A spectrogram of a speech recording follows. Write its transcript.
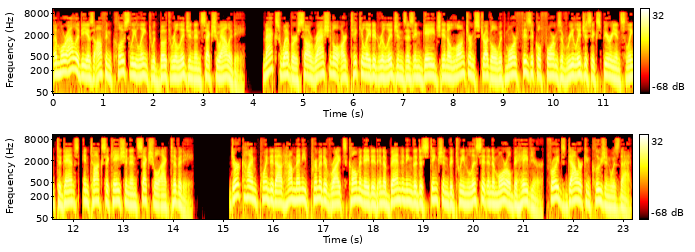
Immorality is often closely linked with both religion and sexuality. Max Weber saw rational articulated religions as engaged in a long-term struggle with more physical forms of religious experience linked to dance, intoxication and sexual activity. Durkheim pointed out how many primitive rites culminated in abandoning the distinction between licit and immoral behavior. Freud's dour conclusion was that,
